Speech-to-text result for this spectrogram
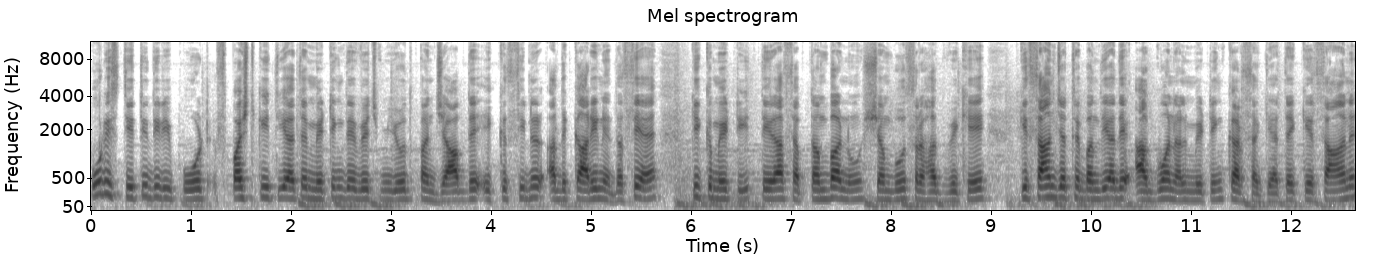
ਪੂਰੀ ਸਥਿਤੀ ਦੀ ਰਿਪੋਰਟ ਸਪਸ਼ਟ ਕੀਤੀ ਹੈ ਤੇ ਮੀਟਿੰਗ ਦੇ ਵਿੱਚ ਮੌਜੂਦ ਪੰਜਾਬ ਦੇ ਇੱਕ ਸੀਨੀਅਰ ਅਧਿਕਾਰੀ ਨੇ ਦੱਸਿਆ ਕਿ ਕਮੇਟੀ 13 ਸਤੰਬਰ ਨੂੰ ਸ਼ੰਭੂ ਸਰਹੱਦ ਵਿਖੇ ਕਿਸਾਨ ਜਥੇਬੰਦੀਆਂ ਦੇ ਆਗੂਆਂ ਨਾਲ ਮੀਟਿੰਗ ਕਰ ਸਕਦੀ ਹੈ ਤੇ ਕਿਸਾਨ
